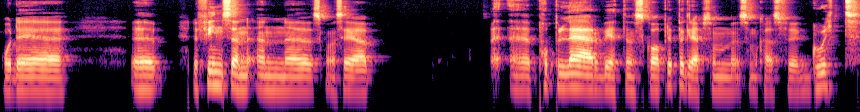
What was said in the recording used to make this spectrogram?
Och det det finns en, en ska man säga, populärvetenskapligt begrepp som, som kallas för grit.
